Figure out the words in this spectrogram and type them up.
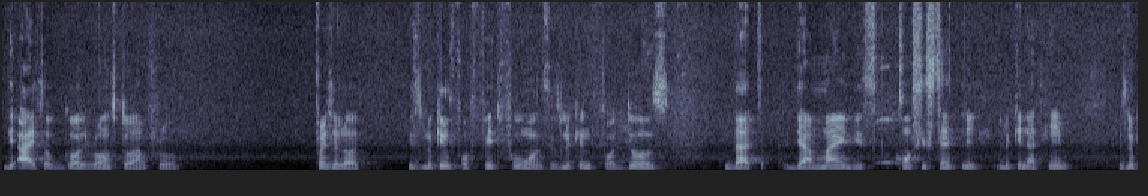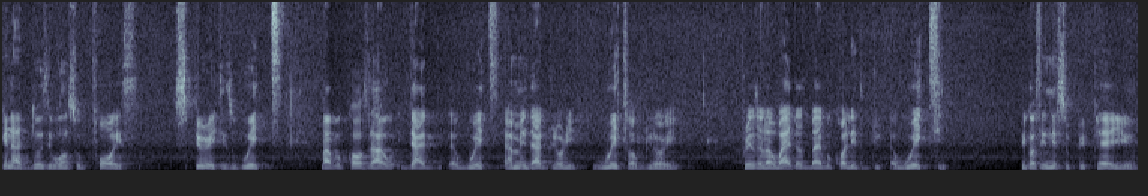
the eyes of God runs to and fro. Praise the Lord. He's looking for faithful ones. He's looking for those that their mind is consistently looking at Him. He's looking at those He wants to pour His Spirit, His weight. Bible calls that that weight. I mean that glory, weight of glory. Praise the Lord. Why does Bible call it weighty? Because it needs to prepare you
